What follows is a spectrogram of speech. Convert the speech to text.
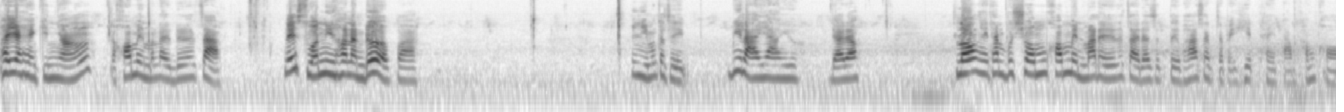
ถ้ายากให้กินยังก็คอมเมนต์มาเลยเด้อจ้ะ ในสวนนี่เท่านั้นเด้อป่ะนนี้มันก็จะมีหลายอย่างอยู่ เดี๋ยวเดี๋ยวลองให้ท่านผู้ชมคอมเมนต์มาได้เลยจ้ะเดี๋ยวจะเติมผ้าแซบจะไปเฮ็ดให้ตามคำขอ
